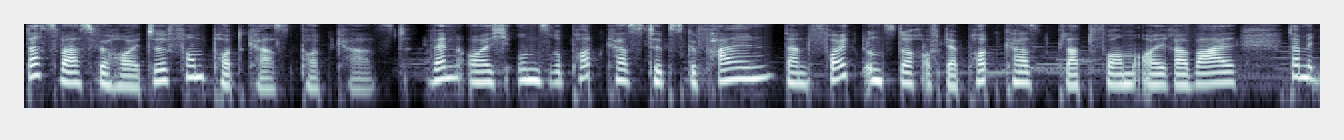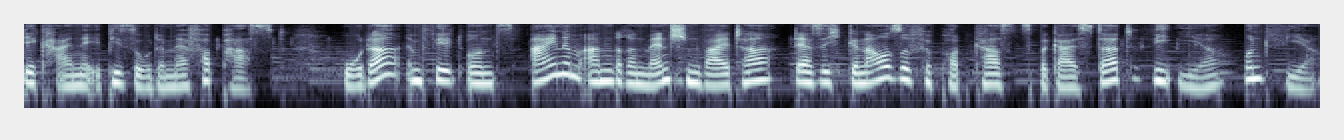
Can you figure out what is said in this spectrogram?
Das war's für heute vom Podcast Podcast. Wenn euch unsere Podcast-Tipps gefallen, dann folgt uns doch auf der Podcast-Plattform eurer Wahl, damit ihr keine Episode mehr verpasst. Oder empfehlt uns einem anderen Menschen weiter, der sich genauso für Podcasts begeistert wie ihr und wir.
